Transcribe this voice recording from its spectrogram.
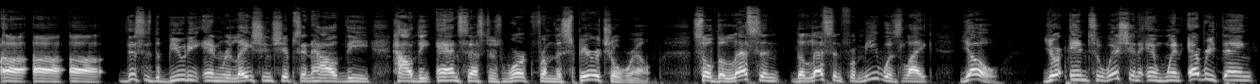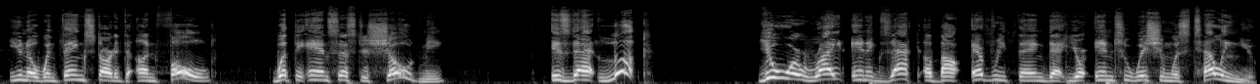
uh, uh, uh, this is the beauty in relationships and how the how the ancestors work from the spiritual realm. So the lesson the lesson for me was like, yo, your intuition and when everything, you know, when things started to unfold, what the ancestors showed me is that look, you were right and exact about everything that your intuition was telling you.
